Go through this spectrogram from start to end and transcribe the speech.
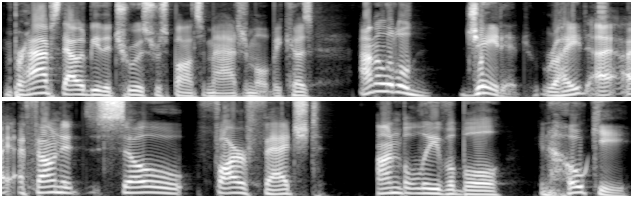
And perhaps that would be the truest response imaginable because I'm a little jaded, right? I, I found it so far fetched, unbelievable, and hokey.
